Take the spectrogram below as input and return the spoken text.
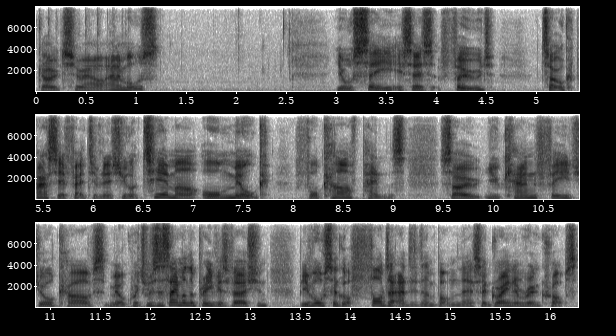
go to our animals, you'll see it says food, total capacity effectiveness, you've got TMR or milk for calf pens. So you can feed your calves milk, which was the same on the previous version, but you've also got fodder added in the bottom there, so grain and root crops.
